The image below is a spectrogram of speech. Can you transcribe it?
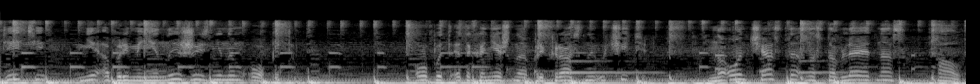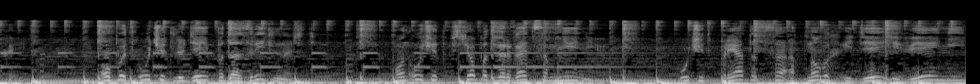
Дети не обременены жизненным опытом. Опыт – это, конечно, прекрасный учитель, но он часто наставляет нас палкой. Опыт учит людей подозрительности. Он учит все подвергать сомнению учит прятаться от новых идей и веяний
